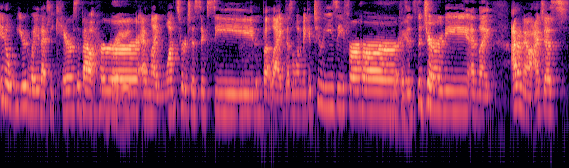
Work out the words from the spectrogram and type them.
in a weird way that he cares about her and like wants her to succeed, Mhm. but like doesn't want to make it too easy for her because Right. it's the journey and like I don't know. I just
